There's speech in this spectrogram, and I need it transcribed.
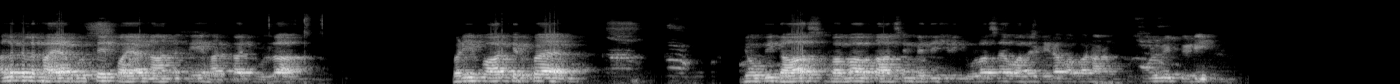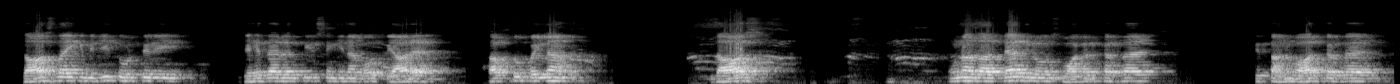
ਅਲਖ ਲਖਾਇਆ ਗੁਰਤੇ ਪਾਇਆ, ਨਾਨਕ ਇਹ ਹਰ ਕਾ ਝੂਲਾ। ਬੜੀ ਪਾਰ ਕਿਰਪਾ ਹੈ। ਜੋ ਜੋਗੀ ਦਾਸ ਬਾਬਾ ਅਵਤਾਰ ਸਿੰਘ ਬੇਦੀ ਸ਼੍ਰੀ ਚੋਲਾ ਸਾਹਿਬ ਵਾਲੇ ਡੇਰਾ ਬਾਬਾ ਨਾਨਕ 16ਵੀਂ ਪੀੜੀ ਦਾਸ ਦਾ ਇੱਕ ਨਿੱਜੀ ਤੌਰ ਤੇ ਵੀ ਜਹੇਦਾਰ ਰਣਜੀਤ ਸਿੰਘ ਜੀ ਨਾਲ ਬਹੁਤ ਪਿਆਰ ਹੈ। ਸਭ ਤੋਂ ਪਹਿਲਾਂ ਦਾਸ ਉਹਨਾਂ ਦਾ ਤਹਿ ਦਿਲੋਂ ਸਵਾਗਤ ਕਰਦਾ ਹੈ ਤੇ ਧੰਨਵਾਦ ਕਰਦਾ ਹੈ।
